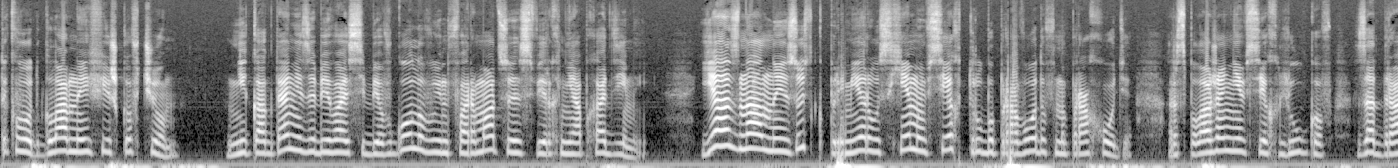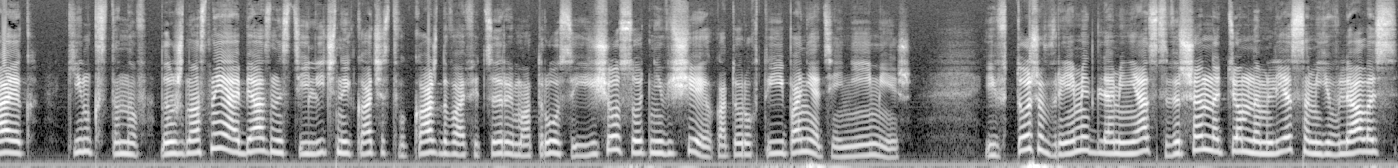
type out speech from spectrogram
Так вот, главная фишка в чем? Никогда не забивай себе в голову информацию сверхнеобходимой. Я знал наизусть, к примеру, схемы всех трубопроводов на проходе, расположение всех люков, задраек, Кингстонов, должностные обязанности и личные качества каждого офицера и матроса, и еще сотни вещей, о которых ты и понятия не имеешь. И в то же время для меня совершенно темным лесом являлось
